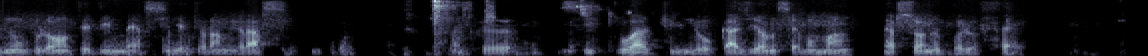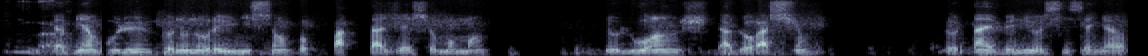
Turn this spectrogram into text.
Nous voulons te dire merci et te rendre grâce. Parce que si toi, tu occasionnes ces moments, personne ne peut le faire. Tu as bien voulu que nous nous réunissions pour partager ce moment de louange, d'adoration. Le temps est venu aussi, Seigneur,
